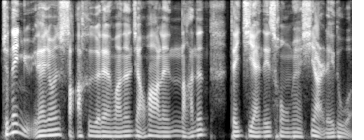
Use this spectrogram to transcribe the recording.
就那女的，就是傻呵的，完了讲话了，男的贼尖贼聪明，心眼儿贼多，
